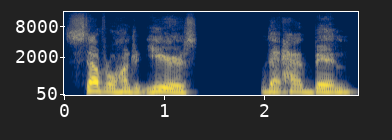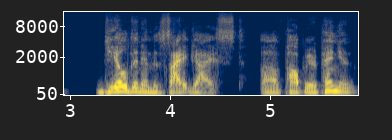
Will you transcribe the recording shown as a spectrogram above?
several hundred years that have been gilded in the zeitgeist of popular opinion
